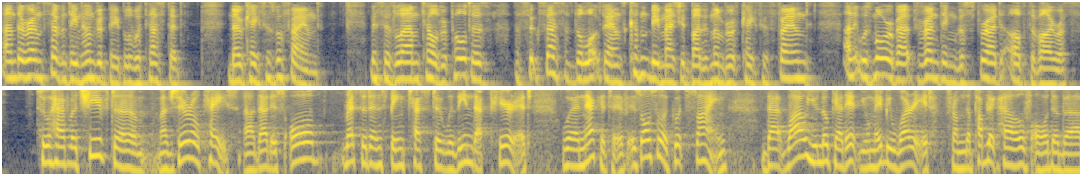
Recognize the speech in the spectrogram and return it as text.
and around 1,700 people were tested. No cases were found. Mrs. Lam told reporters the success of the lockdowns couldn't be measured by the number of cases found, and it was more about preventing the spread of the virus. To have achieved um, a zero case, uh, that is, all residents being tested within that period were negative, is also a good sign that while you look at it, you may be worried from the public health or the uh,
